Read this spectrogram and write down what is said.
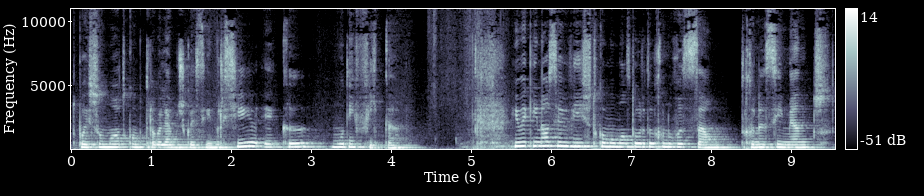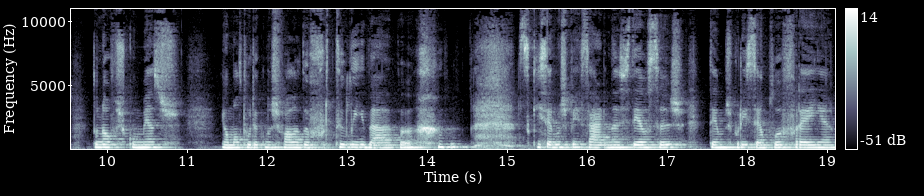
depois o modo como trabalhamos com essa energia é que modifica. E o equinócio é visto como uma altura de renovação, de renascimento, de novos começos. É uma altura que nos fala da fertilidade. Se quisermos pensar nas deusas, temos, por exemplo, a Freia,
